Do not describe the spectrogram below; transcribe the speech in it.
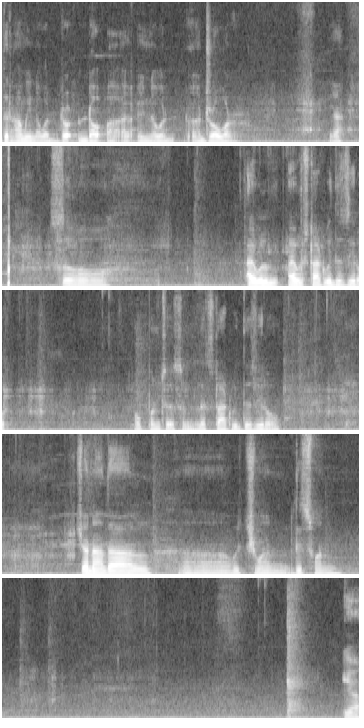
dirham in our uh, in our uh, drawer. Yeah? So I will I will start with the zero. Open session. Let's start with the zero. Chana dal uh, which one? This one? Yeah.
